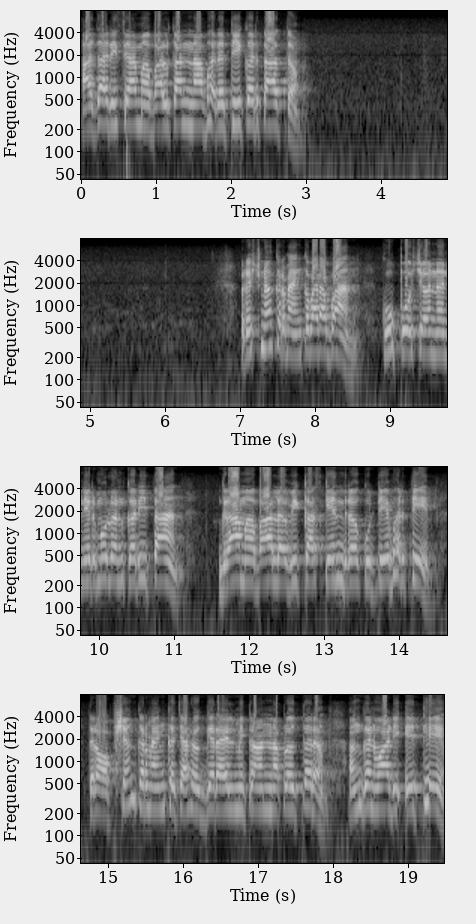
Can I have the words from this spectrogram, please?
आजारी श्याम बालकांना भरती करतात. प्रश्न क्रमांक बारावा कुपोषण निर्मूलन करिता ग्राम बाल विकास केंद्र कुठे भरते? तर ऑप्शन क्रमांक चार योग्य राहील मित्रांनो आपलं उत्तर. अंगणवाडी येथे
